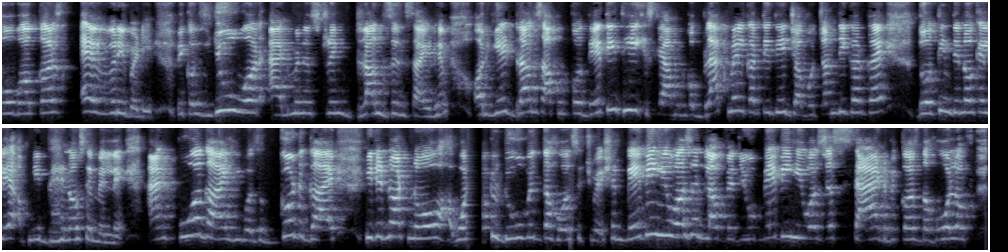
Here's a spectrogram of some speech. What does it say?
co-workers everybody because you were administering drugs inside him और ये ड्रग्स आप उनको देती थी इसलिए आप उनको ब्लैकमेल करती थी जब वो चंडीगढ़ गए दो तीन दिनों के लिए अपनी बहनों से मिलने and poor guy he was a good guy he did not know what to do with the whole situation maybe he was in love with you maybe he was just sad because the whole of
